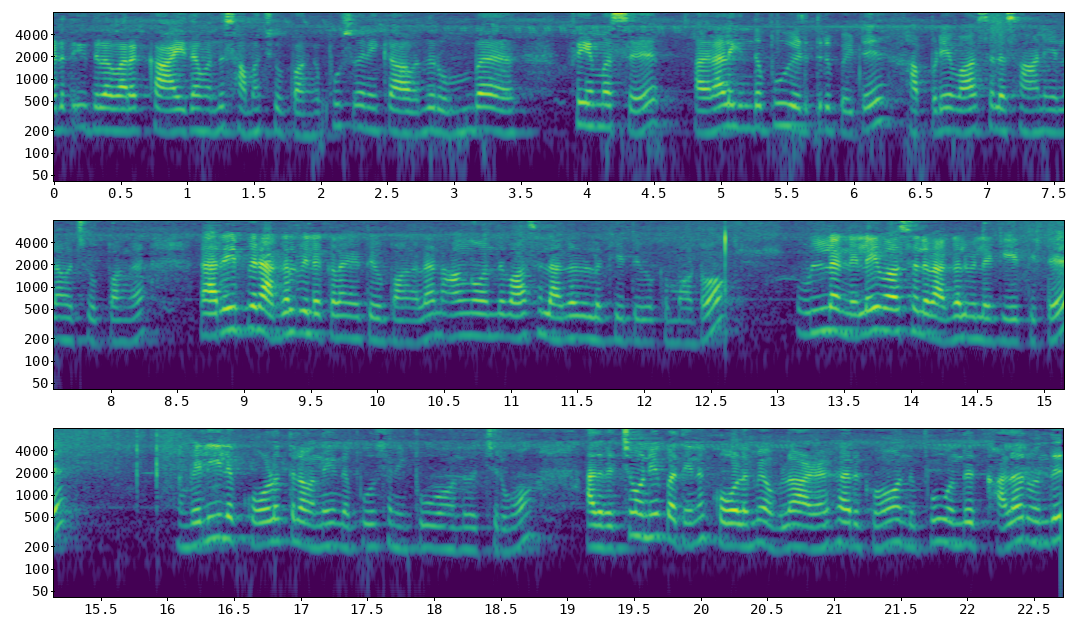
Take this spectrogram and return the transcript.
அடுத்து இதில் வர காய் தான் வந்து சமைச்சு வைப்பாங்க. பூசணிக்காய் வந்து ரொம்ப ஃபேமஸ்ஸு அதனால் இந்த பூ எடுத்துகிட்டு போயிட்டு அப்படியே வாசலில் சாணியெல்லாம் வச்சு வைப்பாங்க. நிறைய பேர் அகல் விளக்கெல்லாம் ஏற்றி வைப்பாங்கல்ல நாங்கள் வந்து வாசல் அகல் விளக்கு ஏற்றி வைக்க மாட்டோம். உள்ள நிலைவாசலில் அகல் விளக்கு ஏற்றிட்டு வெளியில் கோலத்தில் வந்து இந்த பூசணி பூவை வந்து வச்சுருவோம். அதை வச்ச உடனே பார்த்தீங்கன்னா கோலமே அவ்வளோ அழகாக இருக்கும். அந்த பூ வந்து கலர் வந்து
